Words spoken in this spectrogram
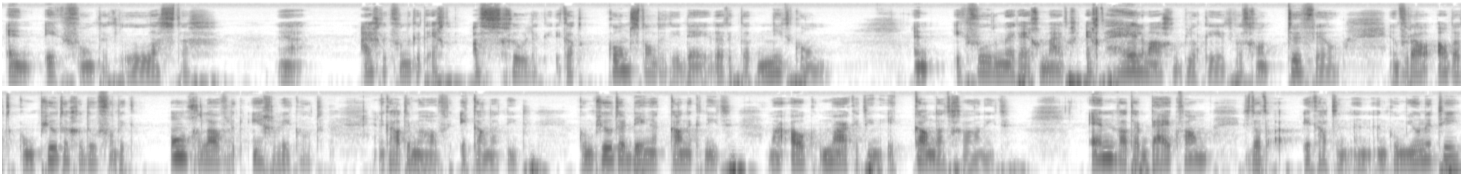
En ik vond het lastig. Ja, eigenlijk vond ik het echt afschuwelijk. Ik had constant het idee dat ik dat niet kon. En ik voelde me regelmatig echt helemaal geblokkeerd. Het was gewoon te veel. En vooral al dat computergedoe vond ik ongelooflijk ingewikkeld. En ik had in mijn hoofd, ik kan dat niet. Computerdingen kan ik niet. Maar ook marketing, ik kan dat gewoon niet. En wat erbij kwam, is dat ik had een, een, een community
